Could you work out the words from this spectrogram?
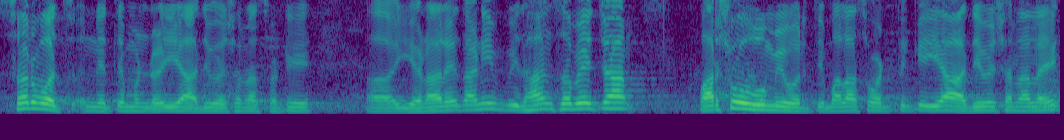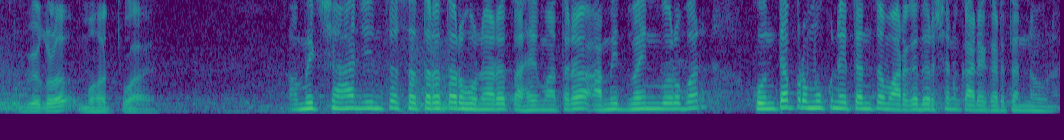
सर्वच नेते मंडळी या अधिवेशनासाठी येणार आहेत. आणि विधानसभेच्या पार्श्वभूमीवरती मला असं वाटतं की या अधिवेशनाला एक वेगळं महत्त्व आहे. अमित शहाजींचं सत्र तर होणारच आहे मात्र अमित भाईंबरोबर कोणत्या प्रमुख नेत्यांचं मार्गदर्शन कार्यकर्त्यांना होणार?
